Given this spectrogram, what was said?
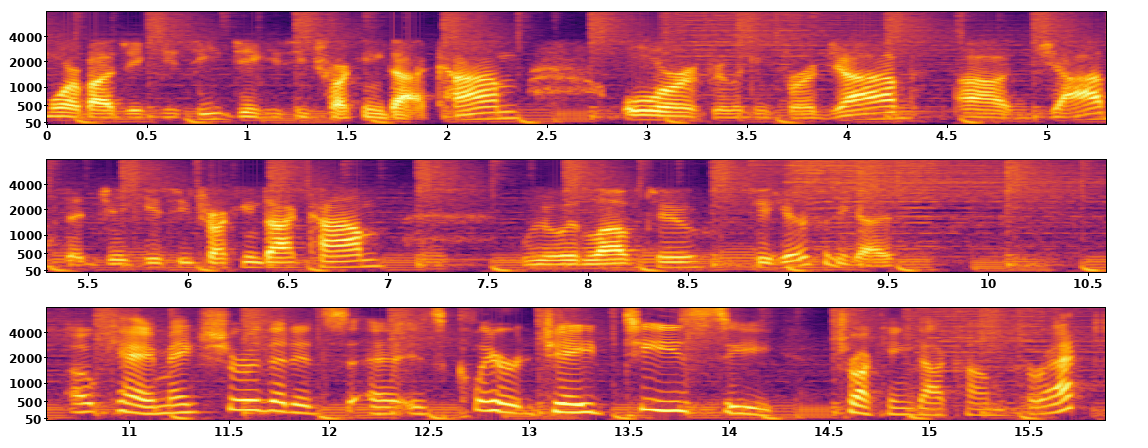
more about JKC, jkctrucking.com. Or if you're looking for a job, uh, jobs at jkctrucking.com. We would love to, to hear from you guys. Okay, make sure that it's uh, it's clear. JTCTrucking.com, correct?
